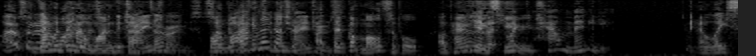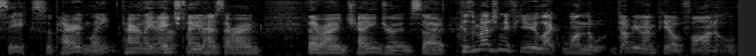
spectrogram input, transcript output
I also don't that know would what be the happens one with the factor. change rooms. So Well, what I think they've with the change rooms? they've got multiple. Apparently, yeah, it's but like, huge. how many? At least six. Apparently, apparently Yeah, each that's team weird. has their own their own change room. So Because imagine if you like won the WNPL final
